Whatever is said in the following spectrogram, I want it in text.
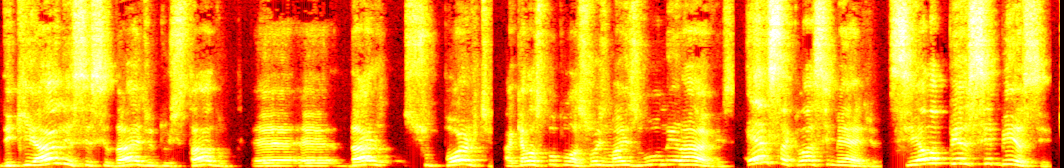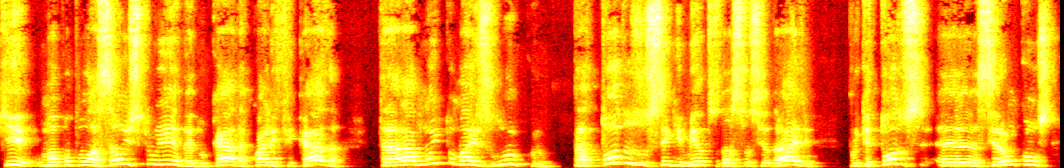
de que há necessidade do Estado é, é, dar suporte àquelas populações mais vulneráveis. Essa classe média, se ela percebesse que uma população instruída, educada, qualificada, trará muito mais lucro para todos os segmentos da sociedade, porque todos é, serão cons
